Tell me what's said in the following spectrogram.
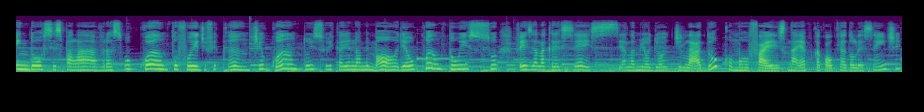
em doces palavras, o quanto foi edificante, o quanto isso ficaria na memória, o quanto isso fez ela crescer. Ela me olhou de lado, como faz na época qualquer adolescente,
